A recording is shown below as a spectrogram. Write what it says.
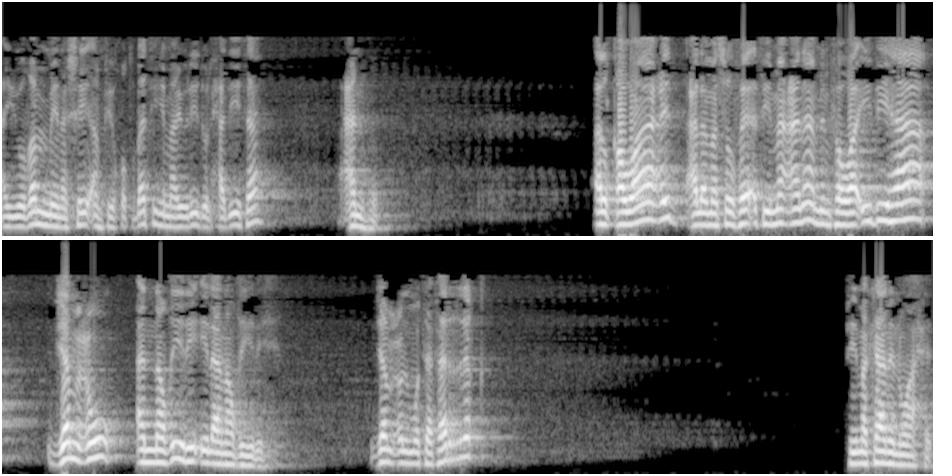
أن يضمن شيئا في خطبته ما يريد الحديث عنه. القواعد على ما سوف يأتي معنا من فوائدها جمع النظير إلى نظيره جمع المتفرق في مكان واحد.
